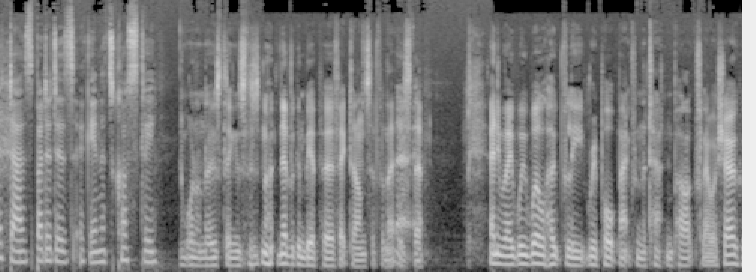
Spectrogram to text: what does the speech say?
it does, but it is again, it's costly. One of those things. There's not, never going to be a perfect answer for that, is No. there? Anyway, we will hopefully report back from the Tatton Park Flower Show.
